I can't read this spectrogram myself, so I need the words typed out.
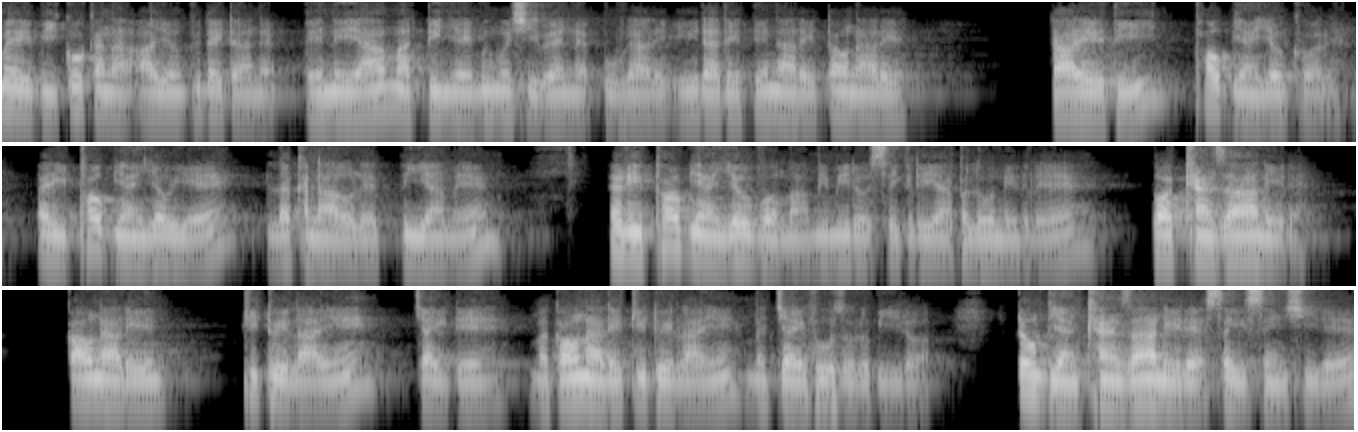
မှိတ်ပြီးကိုယ်ခန္ဓာအာယုံပြုလိုက်တာနဲ့ဘယ်နေရာမှတည်ငြိမ်မှုမရှိဘဲနဲ့ပူတာတွေအေးတာတွေတင်းတာတွေတောင်းတာတွေဒါတွေဒီဖောက်ပြန်ရုပ်ခေါ်တယ်အဲ့ဒီဖောက်ပြန်ရုပ်ရဲ့လက္ခဏာကိုလည်းသိရမယ် အဲ့ဒီဖောက်ပြန်ရုပ်ပေါ်မှာမိမိတို့စိတ်ကလေးကဘလို့နေတယ်လဲသွားခံစားနေတယ်ကောင်းတာလေးထိတွေ့လာရင်ကြိုက်တယ်မကောင်းတာလေးထိတွေ့လာရင်မကြိုက်ဘူးဆိုလိုပြီးတော့တုံ့ပြန်ခံစားနေတဲ့စိတ်အစဉ်ရှိတယ်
